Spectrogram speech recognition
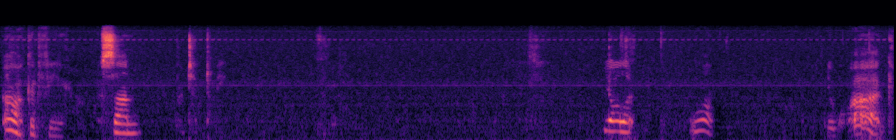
Oh, good for you. Son, protect me. Y'all Whoa. It worked.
